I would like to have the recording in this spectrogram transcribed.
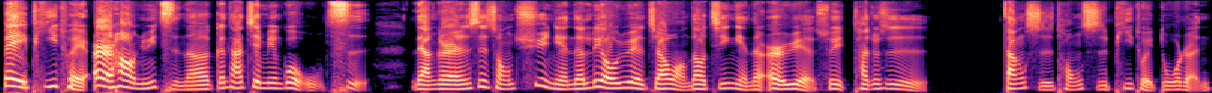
被劈腿二号女子呢，跟他见面过五次，两个人是从去年的六月交往到今年的二月，所以他就是当时同时劈腿多人。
